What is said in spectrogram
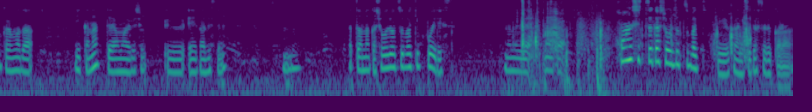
だからまだいいかなって思えるし映画ですね。うん。あとはなんか少女椿っぽいです。なのでなんか本質が少女椿っていう感じがするから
